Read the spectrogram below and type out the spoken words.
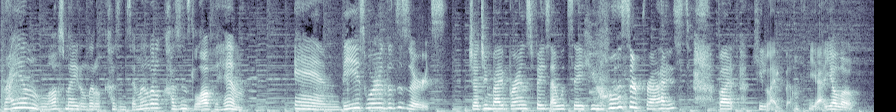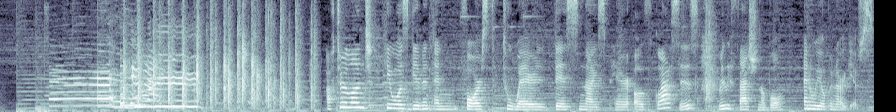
Brian loves my little cousins and my little cousins love him. And these were the desserts. Judging by Brian's face, I would say he was surprised, but he liked them. Yeah, yellow. After lunch, he was given and forced to wear this nice pair of glasses, really fashionable, and we opened our gifts.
